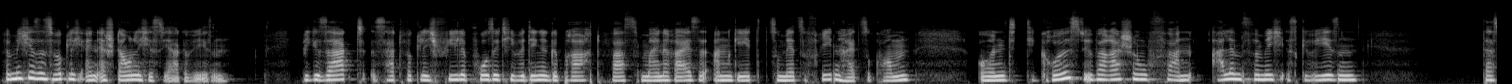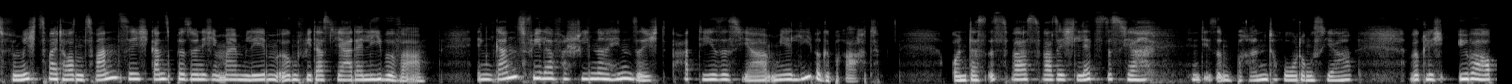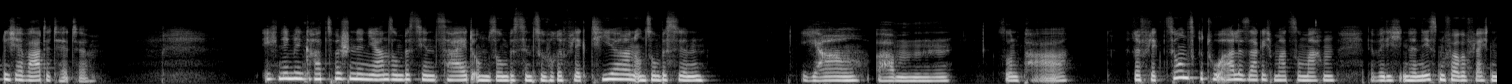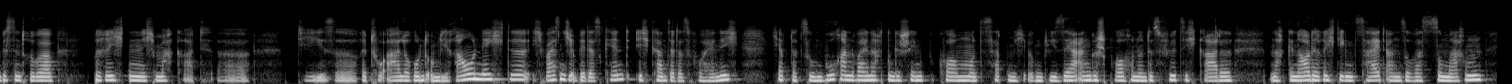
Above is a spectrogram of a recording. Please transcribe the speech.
für mich ist es wirklich ein erstaunliches Jahr gewesen. Wie gesagt, es hat wirklich viele positive Dinge gebracht, was meine Reise angeht, zu mehr Zufriedenheit zu kommen. Und die größte Überraschung von allem für mich ist gewesen, dass für mich 2020 ganz persönlich in meinem Leben irgendwie das Jahr der Liebe war. In ganz vieler verschiedener Hinsicht hat dieses Jahr mir Liebe gebracht. Und das ist was, was ich letztes Jahr in diesem Brandrodungsjahr wirklich überhaupt nicht erwartet hätte. Ich nehme mir gerade zwischen den Jahren so ein bisschen Zeit, um so ein bisschen zu reflektieren und so ein bisschen, ja, ähm, so ein paar Reflexionsrituale, sag ich mal, zu machen. Da werde ich in der nächsten Folge vielleicht ein bisschen drüber berichten. Ich mache gerade äh, diese Rituale rund um die Rauhnächte. Ich weiß nicht, ob ihr das kennt. Ich kannte das vorher nicht. Ich habe dazu ein Buch an Weihnachten geschenkt bekommen und es hat mich irgendwie sehr angesprochen und es fühlt sich gerade nach genau der richtigen Zeit an, sowas zu machen.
